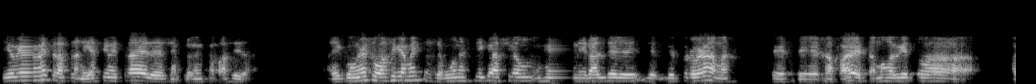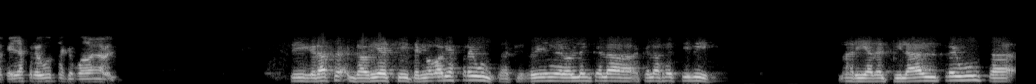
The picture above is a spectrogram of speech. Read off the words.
y obviamente las planillas trimestrales de desempleo en capacidad. Ahí con eso básicamente hacemos una explicación general del, programa. Este, Rafael, estamos abiertos a, aquellas preguntas que puedan haber. Sí, gracias, Gabriel. Sí, tengo varias preguntas. Quiero ir en el orden que la, que la recibí. María del Pilar pregunta,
